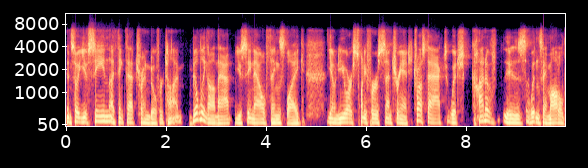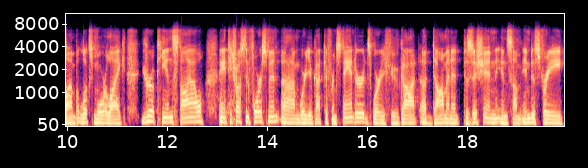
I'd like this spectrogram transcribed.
And so you've seen, I think, that trend over time. Building on that, you see now things like, you know, New York's 21st Century Antitrust Act, which kind of is, I wouldn't say modeled on, but looks more like European style antitrust enforcement, um, where you've got different standards, where if you've got a dominant position in some industry,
